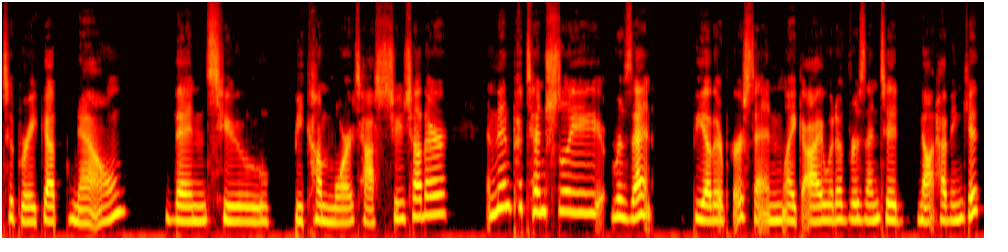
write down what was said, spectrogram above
to break up now than to become more attached to each other and then potentially resent the other person. Like I would have resented not having kids,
